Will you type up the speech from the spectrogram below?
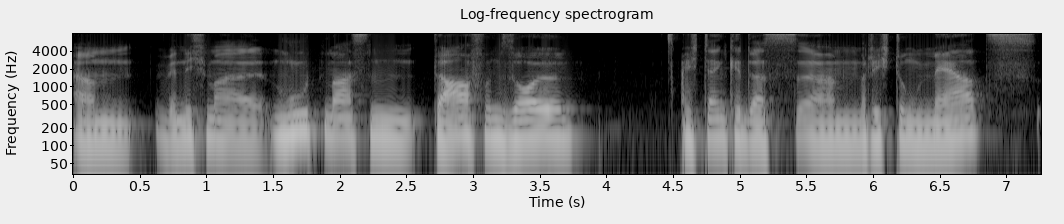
ähm, wenn ich mal mutmaßen darf und soll, ich denke, dass ähm, Richtung März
